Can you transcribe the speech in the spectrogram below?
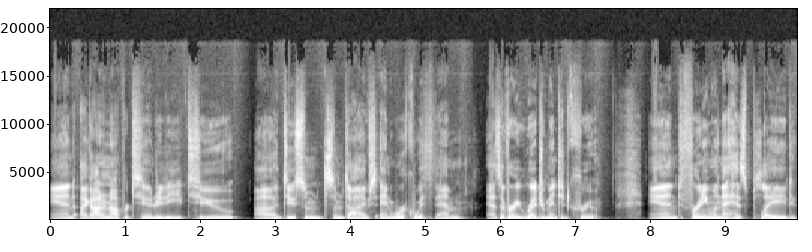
and I got an opportunity to uh, do some some dives and work with them as a very regimented crew. And for anyone that has played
